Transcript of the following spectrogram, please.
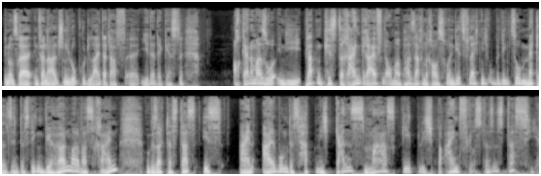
In unserer infernalischen Lobhudelei, da darf äh, jeder der Gäste auch gerne mal so in die Plattenkiste reingreifen, auch mal ein paar Sachen rausholen, die jetzt vielleicht nicht unbedingt so Metal sind. Deswegen, wir hören mal was rein, wo gesagt hast, das ist ein Album, das hat mich ganz maßgeblich beeinflusst. Das ist das hier.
